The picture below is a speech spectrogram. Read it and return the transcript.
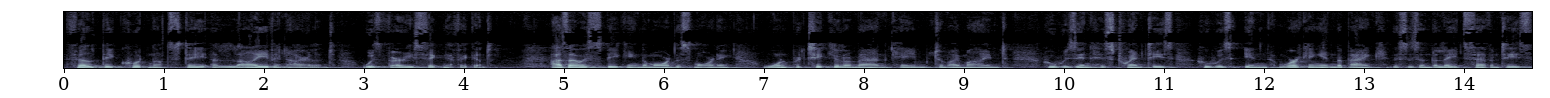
felt they could not stay alive in Ireland, was very significant. As I was speaking the more this morning, one particular man came to my mind who was in his 20s, who was in working in the bank. This is in the late 70s.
